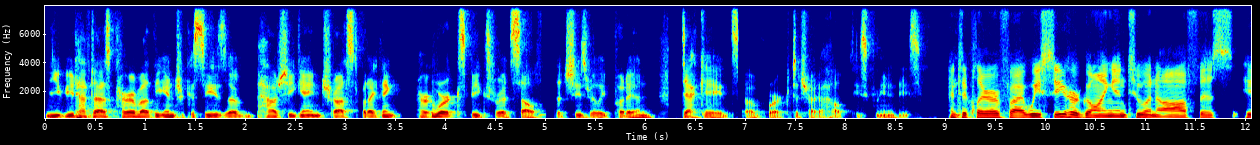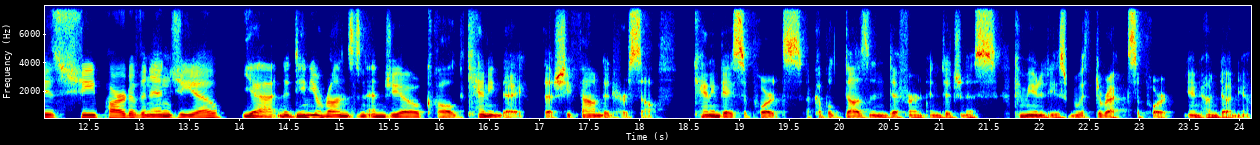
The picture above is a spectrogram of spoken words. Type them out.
You'd have to ask her about the intricacies of how she gained trust, but I think her work speaks for itself that she's really put in decades of work to try to help these communities. And to clarify, we see her going into an office. Is she part of an NGO? Yeah, Neidinha runs an NGO called Kanindé that she founded herself. Kanindé supports a couple dozen different Indigenous communities with direct support in Rondônia.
